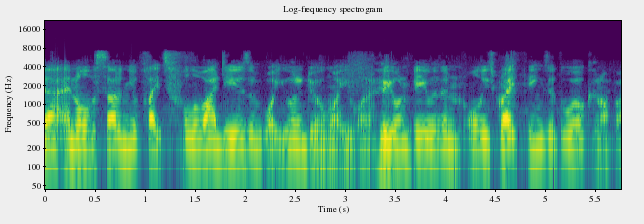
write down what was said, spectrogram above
uh, and all of a sudden your plate's full of ideas of what you want to do and what you want to, who you want to be with and all these great things that the world can offer.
